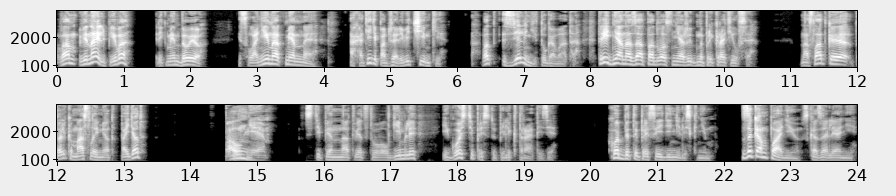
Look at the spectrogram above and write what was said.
Вам вина или пиво? Рекомендую. И солонина отменная. А хотите поджари ветчинки? Вот с зеленью туговато. Три дня назад подвоз неожиданно прекратился. На сладкое только масло и мед. Пойдет? Вполне, — степенно ответствовал Гимли, и гости приступили к трапезе. Хоббиты присоединились к ним. «За компанию», — сказали они.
